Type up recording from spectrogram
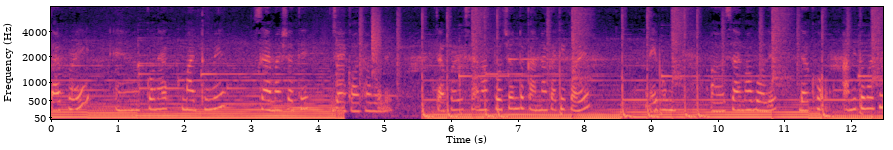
তারপরে কোনো এক মাধ্যমে সাইমার সাথে জয় কথা বলে। তারপরে শ্যামা প্রচণ্ড কান্নাকাটি করে এবং শ্যামা বলে, দেখো, আমি তোমাকে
